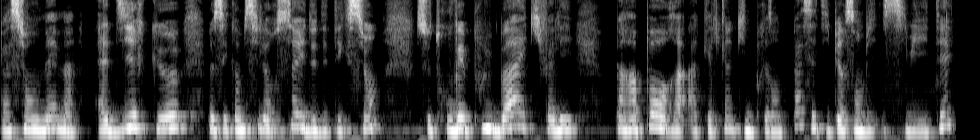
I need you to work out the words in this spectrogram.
patients eux-mêmes, à dire que c'est comme si leur seuil de détection se trouvait plus bas et qu'il fallait par rapport à, quelqu'un qui ne présente pas cette hypersensibilité,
